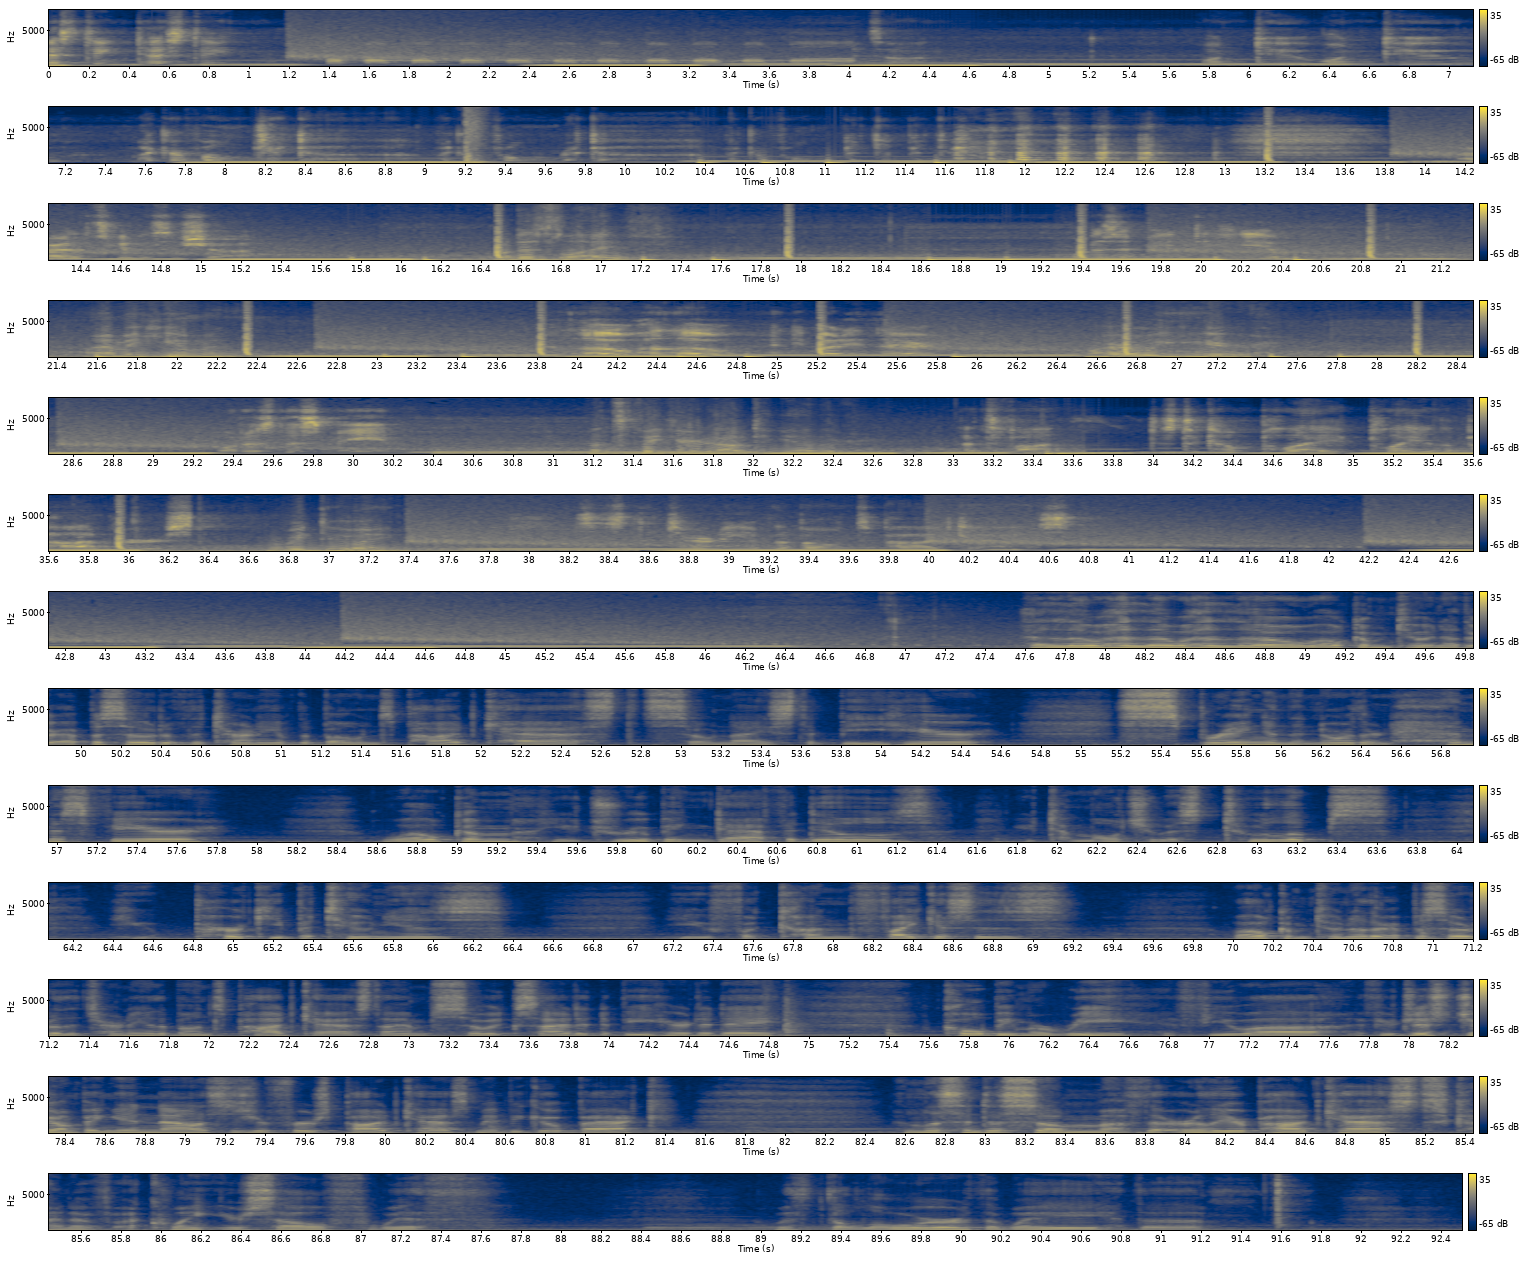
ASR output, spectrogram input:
Testing, testing. It's on. One, two, one, two. Microphone checker. Microphone wrecker. Microphone blicker blicker. Alright, let's give this a shot. What is life? Out together. That's fun. Just to come play. Play in the podverse. What are we doing? This is the Turning of the Bones podcast. Hello, hello, hello. Welcome to another episode of the Turning of the Bones podcast. It's so nice to be here. Spring in the northern hemisphere. Welcome, you drooping daffodils, you tumultuous tulips, you perky petunias, you fecund ficuses. Welcome to another episode of the Turning of the Bones podcast. I am so excited to be here today. Colby Marie. If you uh, if you're just jumping in now, this is your first podcast. Maybe go back and listen to some of the earlier podcasts. Kind of acquaint yourself with with the lore, the way the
